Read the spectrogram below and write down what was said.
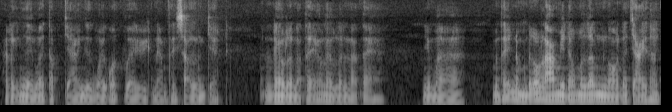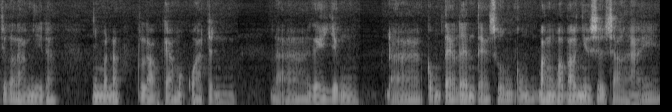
hay là cái người mới tập chạy người ngoại quốc về Việt Nam thấy sợ gần chết. Leo lên là té leo lên là té nhưng mà mình thấy mình đâu có làm gì đâu mình lên mình ngồi để chạy thôi chứ có làm gì đâu. Nhưng mà nó là cả một quá trình đã gây dựng đã cũng té lên té xuống cũng băng qua bao nhiêu sự sợ hãi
